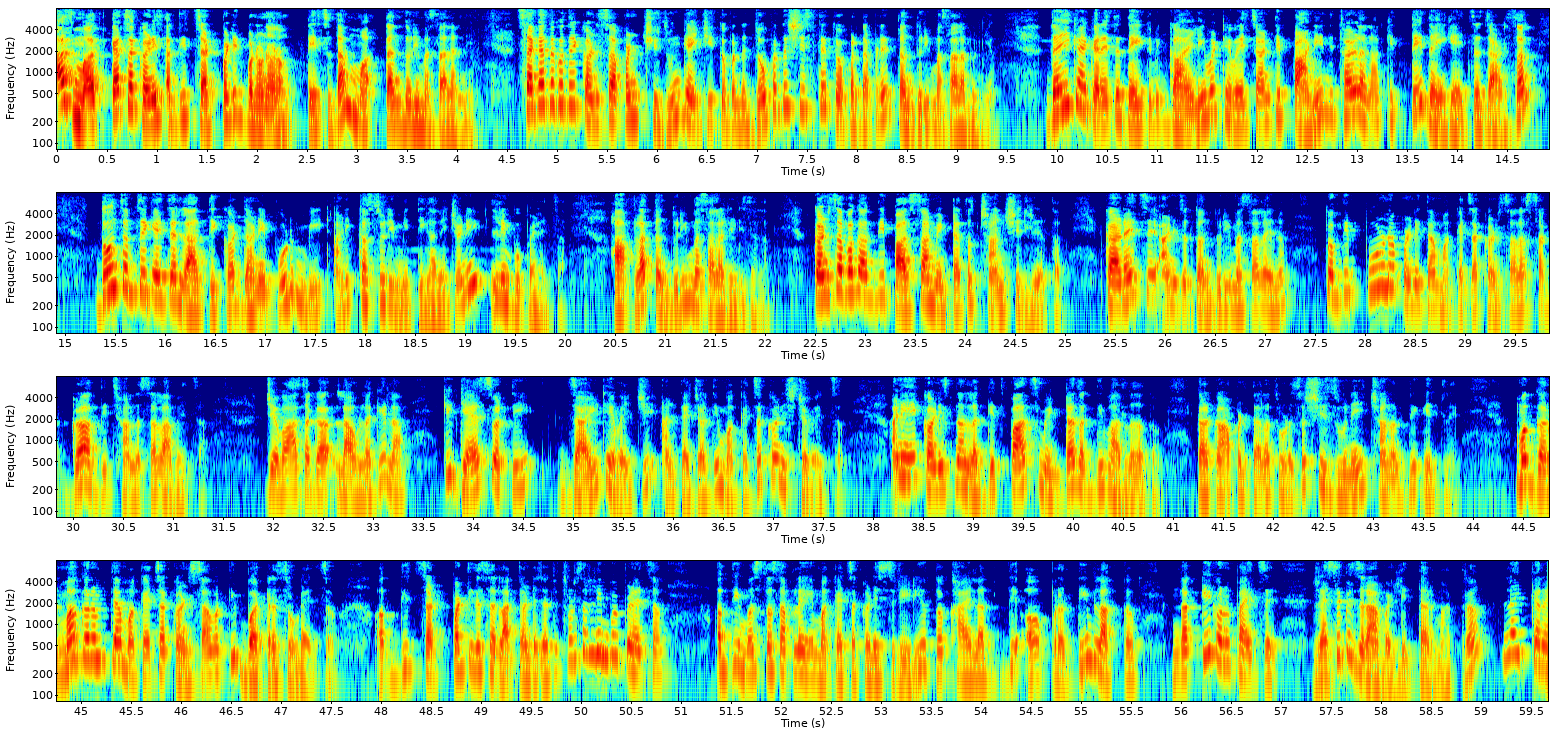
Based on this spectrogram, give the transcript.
आज मक्याचं कणीस अगदी चटपटीत बनवणार आहोत. ते सुद्धा म तंदुरी मसाल्याने. सगळ्यात अगोदर कणसं आपण शिजून घ्यायची. तोपर्यंत जोपर्यंत शिजते तोपर्यंत आपण तंदुरी मसाला बनवूया. दही काय करायचं? दही तुम्ही गाळणीवर ठेवायचं आणि ते पाणी निथळलं ना की ते दही घ्यायचं जाडसर. दोन चमचे घ्यायचं लाल तिखट धणेपूड मीठ आणि कसुरी मेथी घालायची आणि लिंबू पिळायचा. हा आपला तंदुरी मसाला रेडी झाला. कणसं बघा अगदी पाच सहा मिनिटातच छान शिजले जातात. काढायचे आणि जो तंदुरी मसाला आहे ना तो अगदी पूर्णपणे त्या मक्याच्या कणसाला सगळा अगदी छान असा लावायचा. जेव्हा हा सगळा लावला गेला की गॅसवरती जाळी ठेवायची आणि त्याच्यावरती मक्याचं कणीस ठेवायचं. आणि हे कणीसना लगेच पाच मिनिटात अगदी भाजलं जातं. कारण का आपण त्याला थोडंसं शिजवूनही छान अगदी घेतलं आहे मग गरमागरम त्या मक्याच्या कणसावरती बटर सोडायचं. अगदी चटपटी जसं लागतं आणि त्याच्यावरती थोडंसं लिंबू पिळायचं. अगदी मस्त असं आपलं हे मक्याचं कणीस रेडी होतं. खायला अगदी अप्रतिम लागतं. नक्की करून पाहायचे रेसिपी जर आवडली तर मात्र लाईक करा.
